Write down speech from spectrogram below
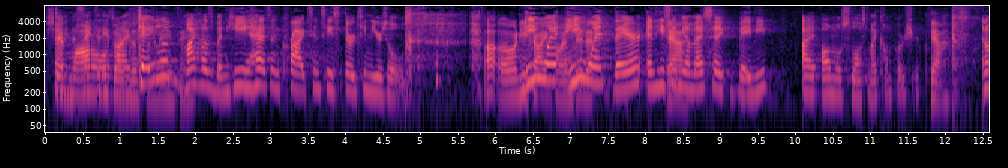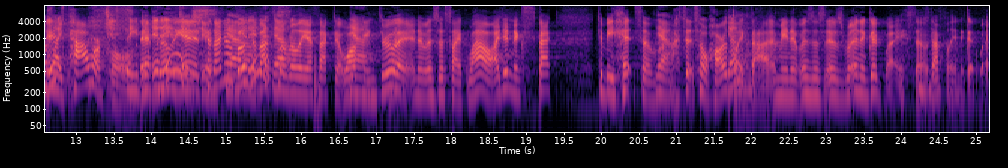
showing the sanctity of life. Caleb, amazing. my husband, he hasn't cried since he's 13 years old. Uh oh, and he, he went he went there and he sent me a message baby i almost lost my composure Yeah. and i was it's like powerful. It really is. because I know Yeah, both of us. Yeah. were really affected walking Yeah, through it, and it was just like, wow, I didn't expect to be hit so much, hit so hard like that. I mean, it was just, it was in a good way. So Mm-hmm. definitely in a good way.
